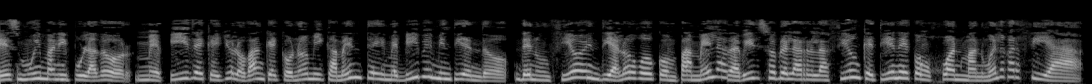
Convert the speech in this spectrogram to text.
Es muy manipulador, me pide que yo lo banque económicamente y me vive mintiendo, denunció en diálogo con Pamela David sobre la relación que tiene con Juan Manuel García.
